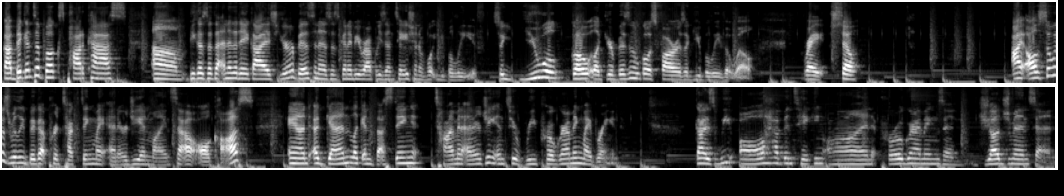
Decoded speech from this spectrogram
got big into books podcasts um, because at the end of the day, guys, your business is going to be representation of what you believe. So you will go like your business will go as far as like you believe it will, right? So I also was really big at protecting my energy and mindset at all costs. And again, like investing time and energy into reprogramming my brain. Guys, we all have been taking on programmings and judgments and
